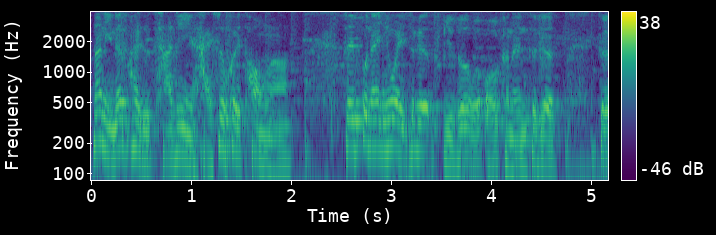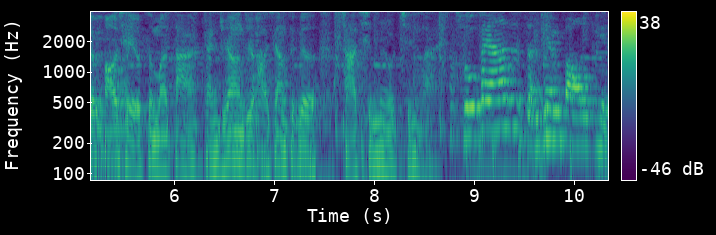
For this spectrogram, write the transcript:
那你那筷子插进去还是会痛啊。所以不能因为这个，比如说我我可能这个这个包起来有这么大，感觉上就好像这个煞气没有进来。除非它是整片包平，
